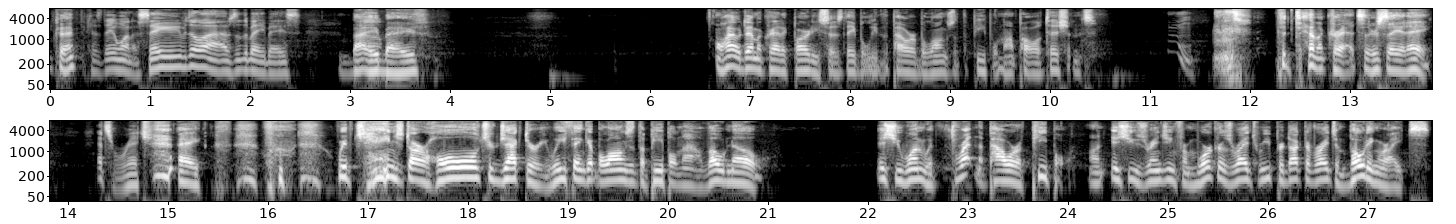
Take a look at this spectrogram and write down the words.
Okay. because they want to save the lives of the babies. Bye, bays. Ohio Democratic Party says they believe the power belongs with the people, not politicians. Hmm. the Democrats, they're saying, hey, That's rich. hey, we've changed our whole trajectory. We think it belongs with the people now. Vote no. Issue one would threaten the power of people on issues ranging from workers' rights, reproductive rights, and voting rights.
